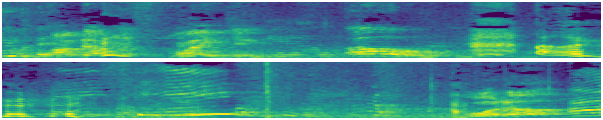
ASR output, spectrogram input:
stupid. I'm down with planking. Oh. What up?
